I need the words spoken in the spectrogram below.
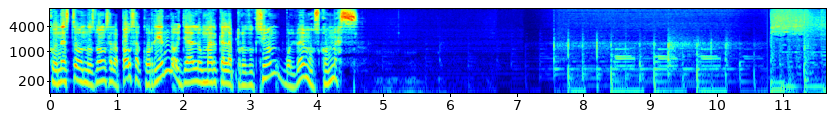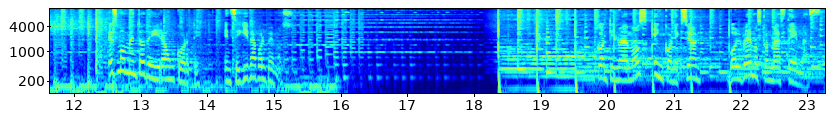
Con esto nos vamos a la pausa corriendo. Ya lo marca la producción. Volvemos con más. Es momento de ir a un corte. Enseguida volvemos. Continuamos en conexión. Volvemos con más temas.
